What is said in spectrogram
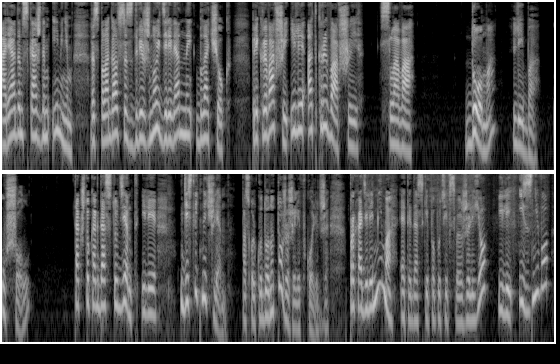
А рядом с каждым именем располагался сдвижной деревянный блочок, прикрывавший или открывавший слова «дома» либо «ушел». Так что когда студент или действительно член, поскольку Дону тоже жили в колледже, проходили мимо этой доски по пути в свое жилье или из него –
